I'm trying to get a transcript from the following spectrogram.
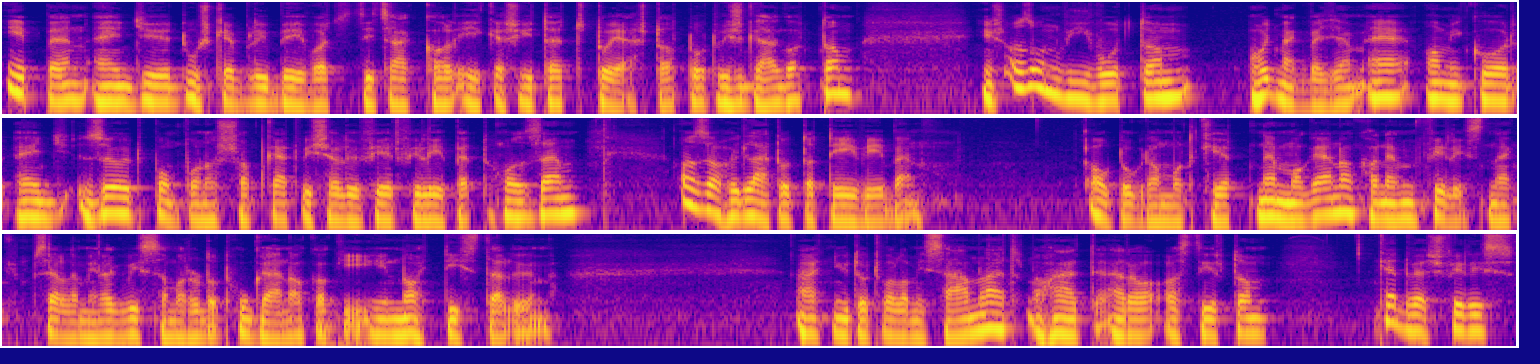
Éppen egy duskeblű bévacs cicákkal ékesített tojástartót vizsgálgattam, és azon vívódtam, hogy megvegyem-e, amikor egy zöld pomponos sapkát viselő férfi lépett hozzám, azzal, hogy látott a tévében autogramot kért nem magának, hanem Phyllisnek, szellemileg visszamaradott hugának, aki nagy tisztelőm. Átnyújtott valami számlát, a hátára azt írtam, kedves Phyllis,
